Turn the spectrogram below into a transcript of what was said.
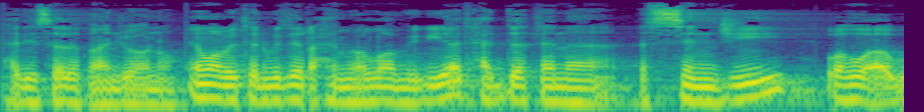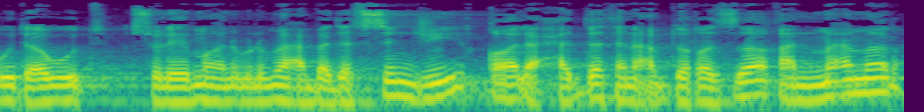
حديث 159 إمام الترمذي رحمه الله مقياد حدثنا السنجي وهو أبو داود سليمان بن معبد السنجي قال حدثنا عبد الرزاق عن معمر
